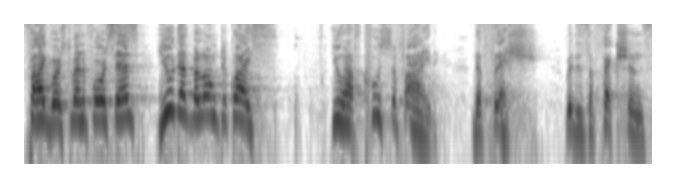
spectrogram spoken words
5, verse 24 says, You that belong to Christ, you have crucified the flesh with its affections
